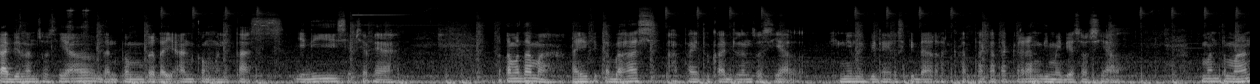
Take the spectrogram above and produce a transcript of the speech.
keadilan sosial dan pemberdayaan komunitas. Jadi siap-siap ya Pertama-tama, ayo kita bahas apa itu keadilan sosial. Ini lebih dari sekedar kata-kata keren di media sosial. Teman-teman,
